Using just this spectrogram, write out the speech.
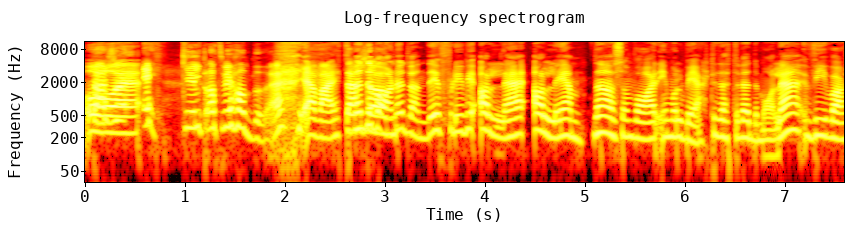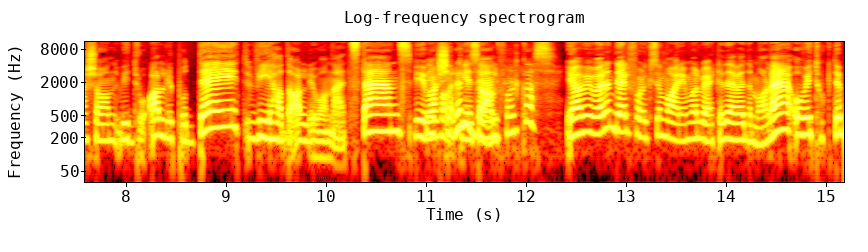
Og, Det er så eh, ekkelt at vi hadde det. jeg vet, Det men det var sånn- nødvendig, fordi vi alle, alle jentene da, som var involvert i dette veddemålet, vi var sånn, vi dro aldri på date, vi hadde aldri one night stands. Vi, Vi var var en del sånn folk, ass. Ja, vi var en del folk som var involvert i det veddemålet, og vi tok det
